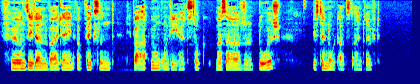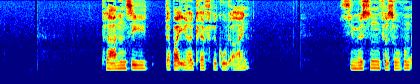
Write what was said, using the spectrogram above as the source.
Führen Sie dann weiterhin abwechselnd die Beatmung und die Herzdruckmassage durch bis der Notarzt eintrifft. Planen Sie dabei Ihre Kräfte gut ein, Sie müssen versuchen,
